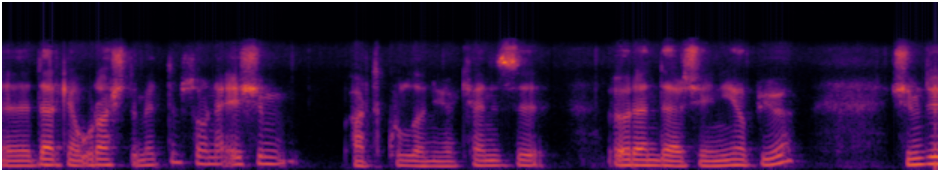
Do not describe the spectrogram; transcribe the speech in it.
e, derken uğraştım ettim. Sonra eşim artık kullanıyor. Kendisi öğrendi her şeyini yapıyor. Şimdi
